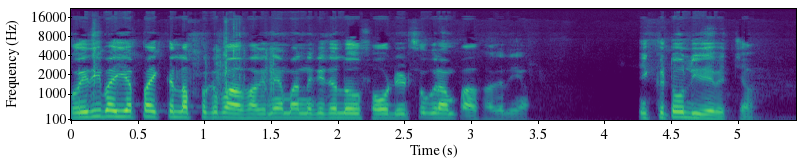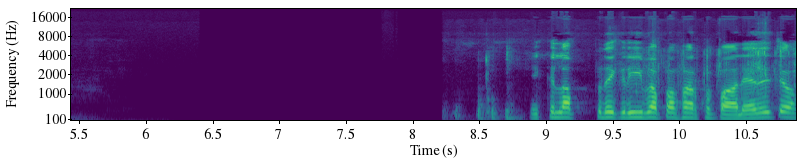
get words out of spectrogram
ਸੋ ਇਹਦੀ ਬਾਈ ਆਪਾਂ ਇੱਕ ਲੱਪਕ ਪਾ ਸਕਦੇ ਆ ਮੰਨ ਕੇ ਚੱਲੋ 100 150 ਗ੍ਰਾਮ ਪਾ ਸਕਦੇ ਆ ਇੱਕ ਢੋਲੀ ਦੇ ਵਿੱਚ। ਇੱਕ ਲੱਪ ਦੇ ਕਰੀਬ ਆਪਾਂ ਸਰਫ਼ ਪਾ ਲਿਆ ਇਹਦੇ ਚ।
